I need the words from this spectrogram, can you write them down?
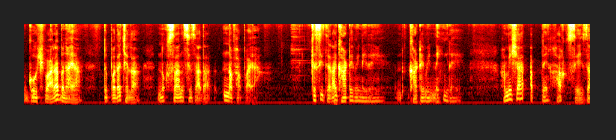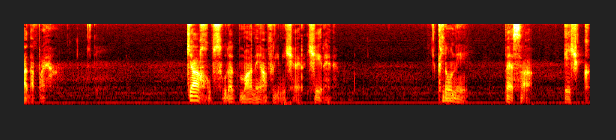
گوشوارہ بنایا تو پتہ چلا نقصان سے زیادہ نفع پایا۔ کسی طرح گھاٹے میں نہیں رہے، گھاٹے میں نہیں رہے۔ ہمیشہ اپنے حق سے زیادہ پایا۔ کیا خوبصورت مان آفرینی شعر شعر ہے۔ کھلونے پیسہ، عشق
